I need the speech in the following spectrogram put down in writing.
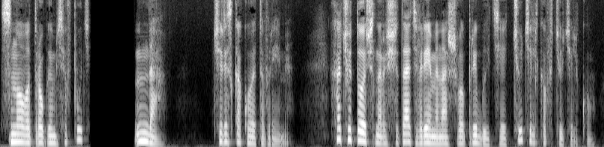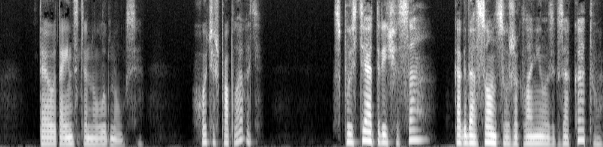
Снова трогаемся в путь?» «Да, через какое-то время. Хочу точно рассчитать время нашего прибытия, тютелька в тютельку». Тео таинственно улыбнулся. «Хочешь поплавать?» Спустя три часа, когда солнце уже клонилось к закату,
